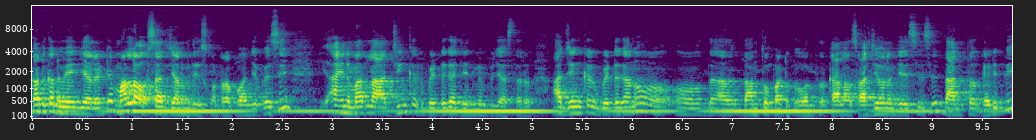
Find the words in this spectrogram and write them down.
కనుక నువ్వేం చేయాలంటే మళ్ళీ ఒకసారి జన్మ తీసుకుని అని చెప్పేసి ఆయన మరలా ఆ జింకకు బిడ్డగా జన్మింపు చేస్తారు. ఆ జింకకు బిడ్డగాను దాంతో పాటు దాంతోపాటు కొంతకాలం సహజీవనం చేసేసి దాంతో గడిపి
